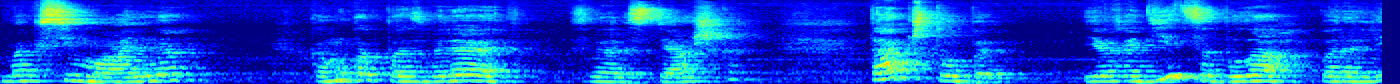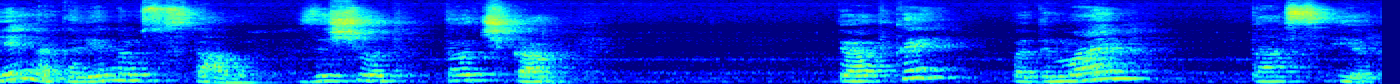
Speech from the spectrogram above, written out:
максимально, кому как позволяет своя растяжка, так, чтобы ягодица была параллельно коленному суставу. За счет толчка пяткой поднимаем таз вверх.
